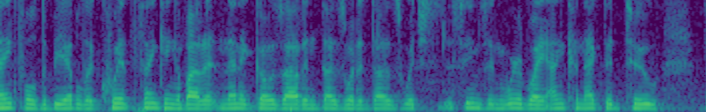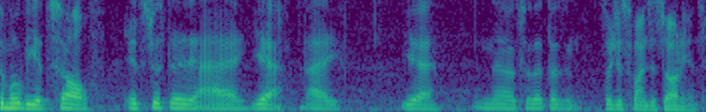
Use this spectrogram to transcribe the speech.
thankful to be able to quit thinking about it, and then it goes out and does what it does, which seems in a weird way unconnected to the movie itself. It's just a, uh, yeah, I, yeah, no. So that doesn't. So it just finds its audience.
